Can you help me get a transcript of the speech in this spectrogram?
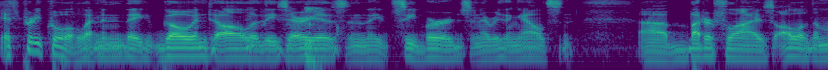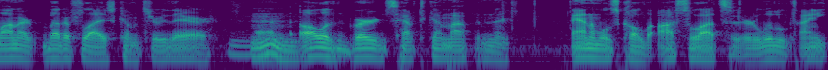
It's pretty cool. I mean, they go into all of these areas and they see birds and everything else, and uh, butterflies. All of the monarch butterflies come through there, and all of the birds have to come up. And there's animals called ocelots that are little tiny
